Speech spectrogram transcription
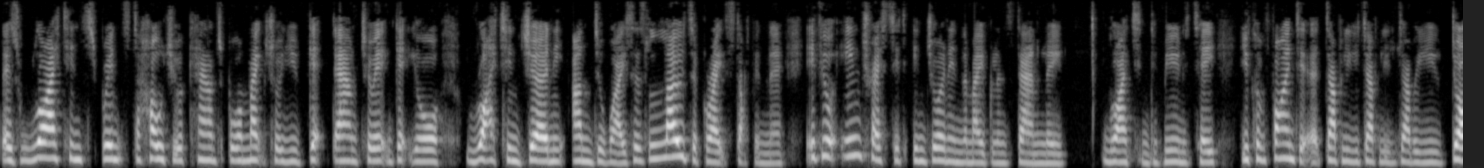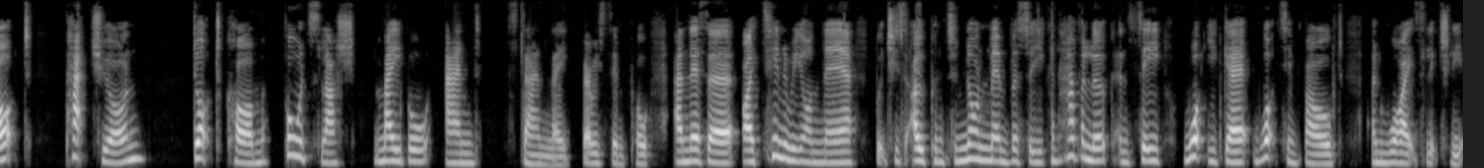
There's writing sprints to hold you accountable and make sure you get down to it and get your writing journey underway. So there's loads loads of great stuff in there. If you're interested in joining the Mabel and Stanley writing community, you can find it at www.patreon.com forward slash Mabel and Stanley. Very simple. And there's a itinerary on there which is open to non-members, so you can have a look and see what you get, what's involved, and why it's literally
